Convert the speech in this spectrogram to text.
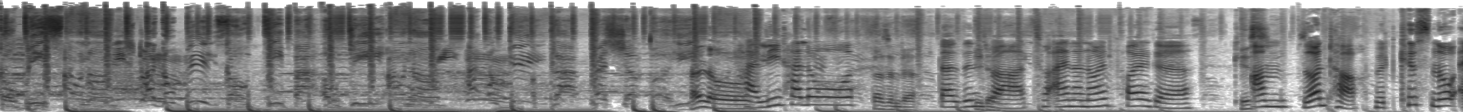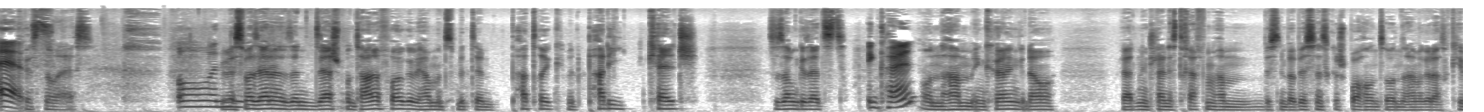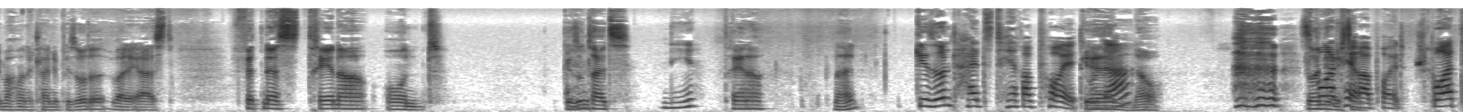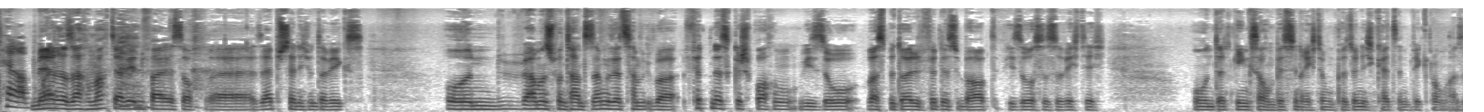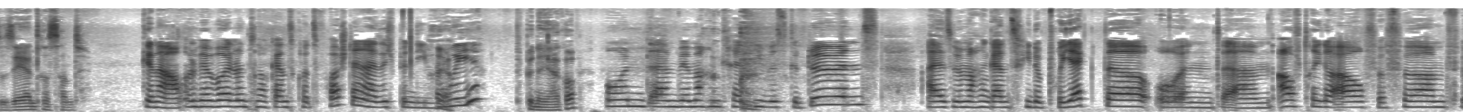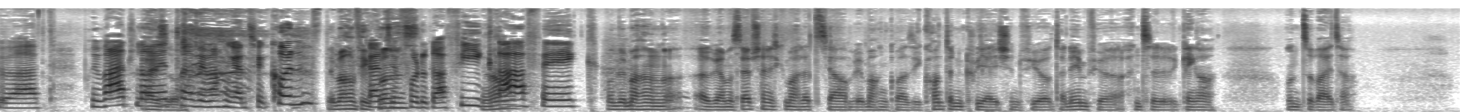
go beast on them. I go beast. Go deep, I OD on them. Apply pressure, but he. Hallo. Halli, hallo. Da sind wir. Da sind Wieder. wir zu einer neuen Folge Kiss. am Sonntag mit Kiss No Ass. Kiss No Ass. Und Es war sehr, eine, eine sehr spontane Folge. Wir haben uns mit dem Patrick, mit Paddy Kelch zusammengesetzt in Köln? und haben in Köln, genau, wir hatten ein kleines Treffen, haben ein bisschen über Business gesprochen und so. Und dann haben wir gedacht, okay, machen wir eine kleine Episode, weil er ist Fitness-Trainer und Gesundheitstrainer. Nee. Nein? Gesundheitstherapeut, oder? Genau. So die Richtung. Sporttherapeut. Sporttherapeut. Mehrere Sachen macht er auf jeden Fall, ist auch äh, selbstständig unterwegs. Und wir haben uns spontan zusammengesetzt, haben über Fitness gesprochen, wieso, was bedeutet Fitness überhaupt, wieso ist es so wichtig. Und dann ging es auch ein bisschen Richtung Persönlichkeitsentwicklung, also sehr interessant. Genau. Und wir wollen uns noch ganz kurz vorstellen. Also ich bin die Ah ja. Louis Ich bin der Jakob. und ähm, wir machen kreatives Gedöns. Also wir machen ganz viele Projekte und ähm, Aufträge auch für Firmen, für Privatleute. Also. Wir machen ganz viel Kunst. Wir machen viel ganz viel Kunst. Fotografie, Ja. Grafik. Und wir machen, also wir haben uns selbstständig gemacht letztes Jahr und wir machen quasi Content Creation für Unternehmen, für Einzelgänger und so weiter.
